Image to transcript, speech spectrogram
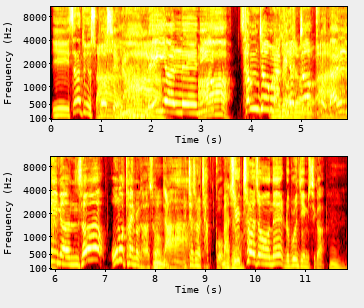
이 샌안토니오 스퍼스의 아, 레이 알렌이 아, 3점을 맞아, 그냥 맞아, 맞아. 점프로 아. 날리면서 오버타임을 가서 음. 아. 6차전을 잡고 맞아. 7차전에 르브론 제임스가 음.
